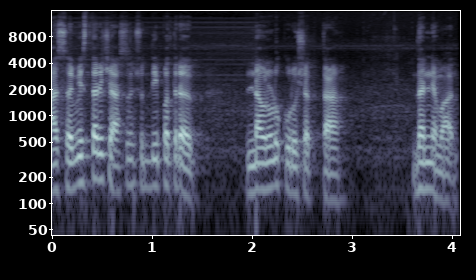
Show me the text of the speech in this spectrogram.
हा सविस्तर शासन शुद्धीपत्रक डाउनलोड करू शकता. धन्यवाद.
